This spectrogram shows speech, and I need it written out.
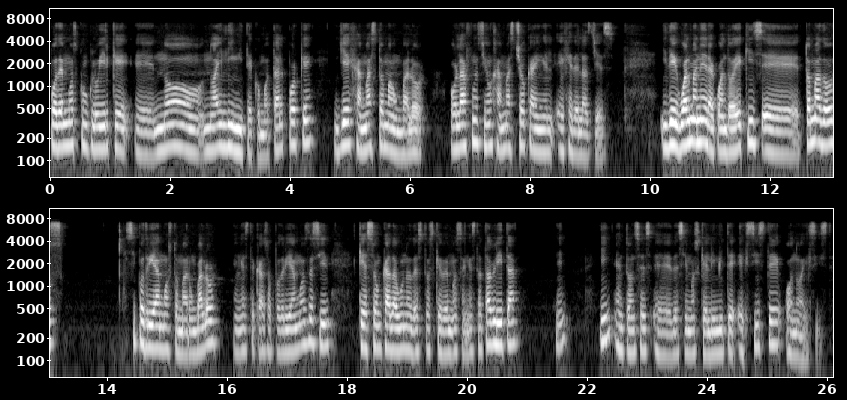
podemos concluir que eh, no, no hay límite como tal porque y jamás toma un valor o la función jamás choca en el eje de las y. Y de igual manera cuando x eh, toma 2 sí podríamos tomar un valor. En este caso podríamos decir qué son cada uno de estos que vemos en esta tablita. Y entonces eh, decimos que el límite existe o no existe.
